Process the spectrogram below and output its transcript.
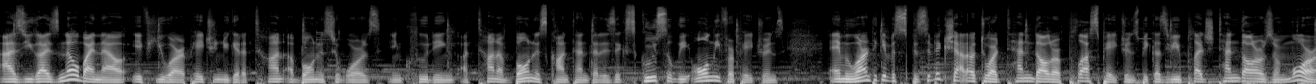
As you guys know by now, if you are a patron, you get a ton of bonus rewards, including a ton of bonus content that is exclusively only for patrons. And we wanted to give a specific shout out to our $10 plus patrons because if you pledge $10 or more,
